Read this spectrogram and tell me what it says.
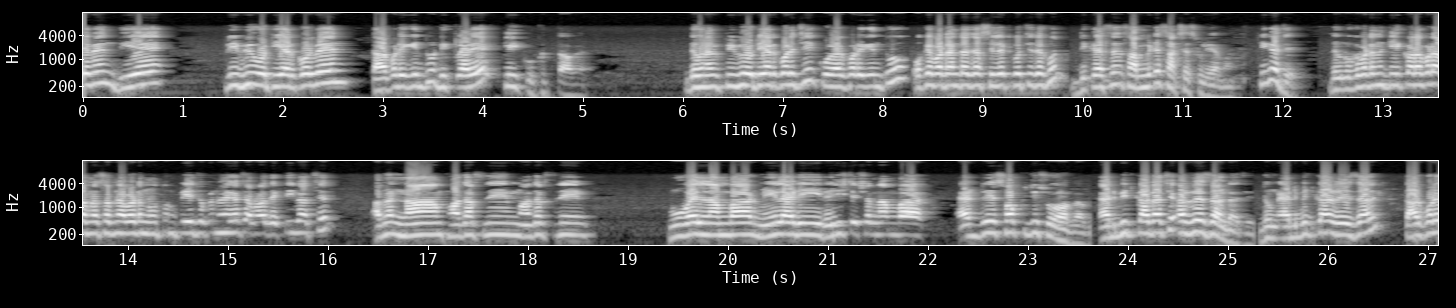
দেবেন, দিয়ে প্রিভিউ ওটিআর করবেন, তারপরে কিন্তু ডিক্লারে ক্লিক করতে হবে। দেখুন, আমি প্রিভিউ ওটিআর করেছি, করার পরে কিন্তু ওকে বাটনটা যা সিলেক্ট করছি, দেখুন ডিক্লারেশন সাবমিটে সাকসেসফুলি আমার। ঠিক আছে? দেখুন ওকে বাটনে ক্লিক করার পরে আপনার সামনে আবার একটা নতুন পেজ ওপেন হয়ে গেছে, আপনারা দেখতেই পাচ্ছেন। আপনার নাম father's name mother's name mobile number mail ID registration number address সব কিছু শো হবে। অ্যাডমিট কার্ড আছে আর রেজাল্ট আছে। দেখুন অ্যাডমিট কার্ড রেজাল্ট তারপরে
